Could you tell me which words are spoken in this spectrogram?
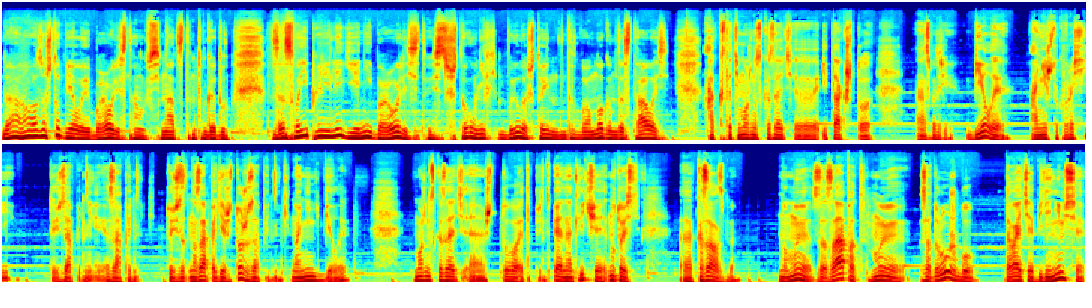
Да, ну а за что белые боролись там в семнадцатом году? За свои привилегии они боролись. То есть что у них было, что им во многом досталось. А, кстати, можно сказать э, и так, что, э, смотри, белые, они же только в России. То есть западни, западники. То есть на Западе же тоже западники, но они не белые. Можно сказать, э, что это принципиальное отличие. Ну, то есть, казалось бы, но мы за Запад, мы за дружбу, давайте объединимся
